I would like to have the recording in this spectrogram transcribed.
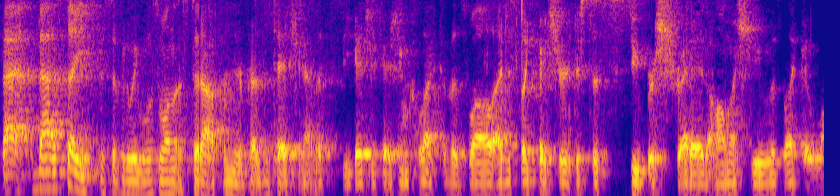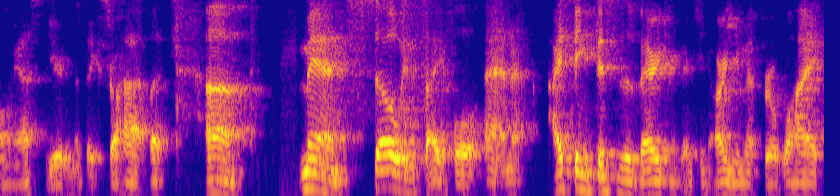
That that study specifically was one that stood out from your presentation at the Physique Education Collective as well. I just like picture just a super shredded Amish you with like a long ass beard and a big straw hat. But um, man, so insightful. And I think this is a very convincing argument for why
